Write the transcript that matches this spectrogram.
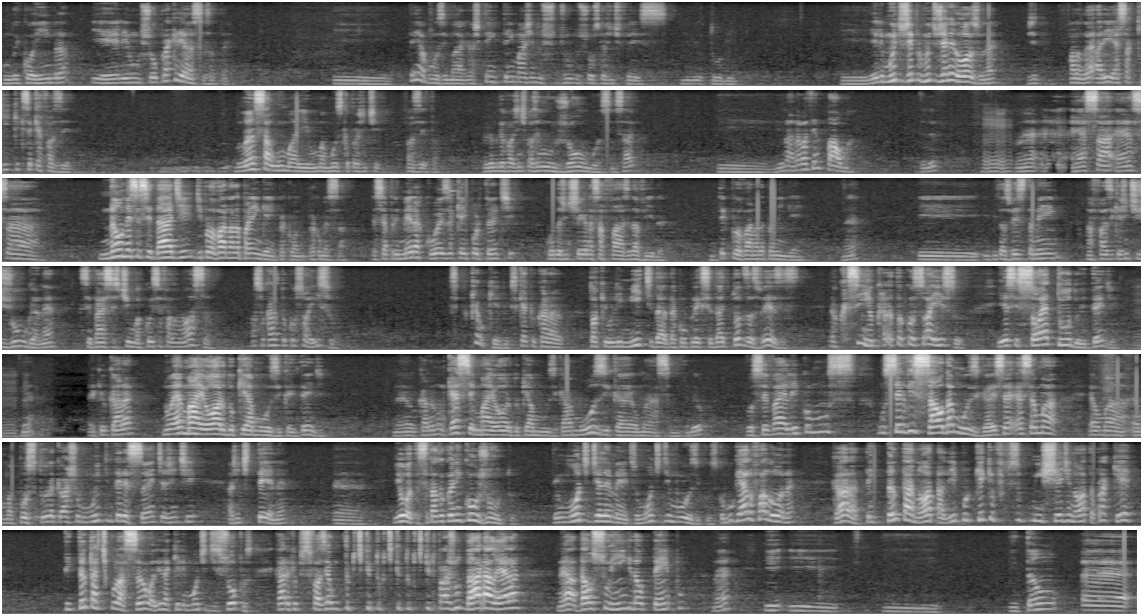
com o Luiz Coimbra e ele um show para crianças até. E tem algumas imagens, acho que tem, tem imagem do, de um dos shows que a gente fez no YouTube. E ele muito sempre muito generoso, né? falando, Ari, essa aqui, o que, que você quer fazer? Lança uma aí, uma música pra gente fazer, tá? Eu lembro de a gente fazendo um jongo, assim, sabe? E, e o Naná batendo palma, entendeu? Uhum. É, é, essa, essa não necessidade de provar nada para ninguém, para começar. Essa é a primeira coisa que é importante quando a gente chega nessa fase da vida. Não tem que provar nada para ninguém, né? E, e, muitas vezes também na fase que a gente julga, né? Você vai assistir uma coisa e fala, nossa, nossa, o cara tocou só isso. Você quer o quê? Você quer que o cara toque o limite da, da complexidade todas as vezes? Sim, o cara tocou só isso. E esse só é tudo, entende? Uhum. Né? É que o cara não é maior do que a música, entende? Né? O cara não quer ser maior do que a música. A música é o máximo, entendeu? Você vai ali como um, um serviçal da música. Essa, é, essa é, uma, é, uma, é uma postura que eu acho muito interessante a gente, a gente ter, né? É... E outra, você está tocando em conjunto. Tem um monte de elementos, um monte de músicos. Como o Guelo falou, né? Cara, tem tanta nota ali, por que, que eu preciso me encher de nota? Para quê? Tem tanta articulação ali naquele monte de sopros. Cara, que eu preciso fazer um tuk tuk tuk tuk tuk tuk para ajudar a galera né, a dar o swing, dar o tempo, né? E, e, e então, é,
